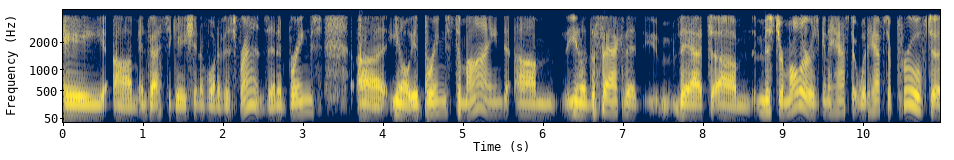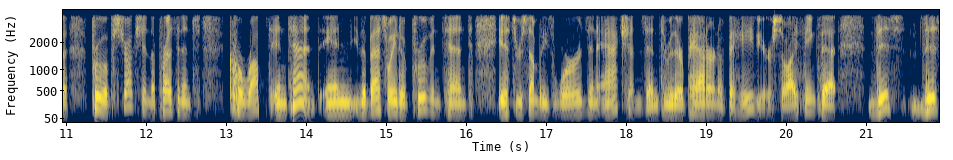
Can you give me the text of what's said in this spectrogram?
a um, investigation of one of his friends, and it brings, uh, you know, it brings to mind, um, you know, the fact that that um, Mr. Mueller is going to have to would have to prove to prove obstruction the president's corrupt intent, and the best way to prove intent is through somebody's words and actions and through their pattern of behavior. So I think that this this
